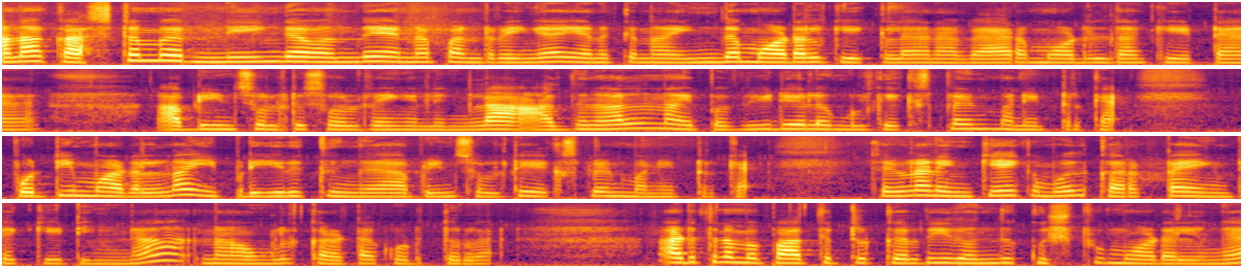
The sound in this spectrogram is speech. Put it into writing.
ஆனால் கஸ்டமர் நீங்கள் வந்து என்ன பண்ணுறீங்க எனக்கு நான் இந்த மாடல் கேட்கல நான் வேறு மாடல் தான் கேட்டேன் அப்படின்னு சொல்லிட்டு சொல்கிறீங்க இல்லைங்களா? அதனால நான் இப்போ வீடியோவில் உங்களுக்கு எக்ஸ்பிளைன் பண்ணிகிட்ருக்கேன் பொட்டி மாடல்னால் இப்படி இருக்குங்க அப்படின்னு சொல்லிட்டு எக்ஸ்பிளைன் பண்ணிகிட்ருக்கேன் சரிங்களா? நீங்கள் கேட்கும்போது கரெக்டாக என்கிட்ட கேட்டிங்கன்னா நான் உங்களுக்கு கரெக்டாக கொடுத்துருவேன். அடுத்து நம்ம பார்த்துட்ருக்கிறது இது வந்து குஷ்பு மாடலுங்க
